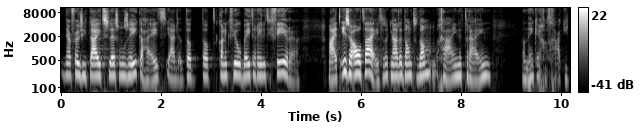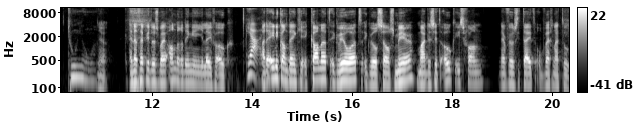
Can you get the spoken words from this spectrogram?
nervositeit slash onzekerheid, ja, dat, dat, dat kan ik veel beter relativeren. Maar het is er altijd. Als ik naar de Dam ga in de trein, dan denk ik echt, wat ga ik hier doen, jongen? Ja. En dat heb je dus bij andere dingen in je leven ook. Ja, Aan de ene kant denk je, ik kan het, ik wil het, ik wil zelfs meer. Maar er zit ook iets van nervositeit op weg naartoe.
